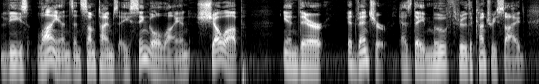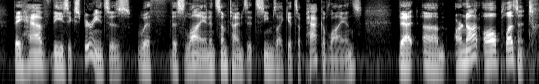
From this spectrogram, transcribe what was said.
these lions, and sometimes a single lion, show up in their adventure as they move through the countryside they have these experiences with this lion, and sometimes it seems like it's a pack of lions that um, are not all pleasant.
